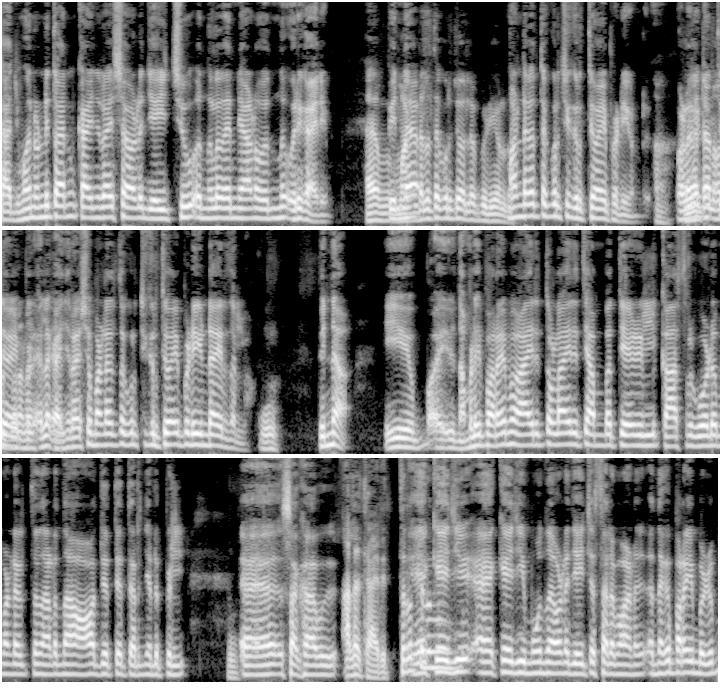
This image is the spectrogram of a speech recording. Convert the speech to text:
രാജ്മോഹൻ ഉണ്ണിത്താൻ കഴിഞ്ഞ പ്രാവശ്യം അവിടെ ജയിച്ചു എന്നുള്ളത് തന്നെയാണ് ഒന്ന് ഒരു കാര്യം. പിന്നെ- മണ്ഡലത്തെ കുറിച്ച് വല്ല കുറിച്ച് മണ്ഡലത്തെക്കുറിച്ച് കൃത്യമായ പിടിയുണ്ട് വളരെ എന്നിട്ടാണോ കൃത്യമായ പറയണത്? പിടി. അല്ല കഴിഞ്ഞ പ്രാവശ്യം മണ്ഡലത്തെ കുറിച്ച് കൃത്യമായി പിടിയുണ്ടായിരുന്നല്ലോ പിന്നെ ഈ നമ്മൾ ഈ പറയുമ്പോൾ ആയിരത്തി തൊള്ളായിരത്തി അമ്പത്തി ഏഴിൽ കാസർഗോഡ് മണ്ഡലത്തിൽ നടന്ന ആദ്യത്തെ തെരഞ്ഞെടുപ്പിൽ. സഖാവ് അല്ല എ ചരിത്രത്തിൽ K G A K G മൂന്ന് തവണ ജയിച്ച സ്ഥലമാണ് എന്നൊക്കെ പറയുമ്പോഴും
